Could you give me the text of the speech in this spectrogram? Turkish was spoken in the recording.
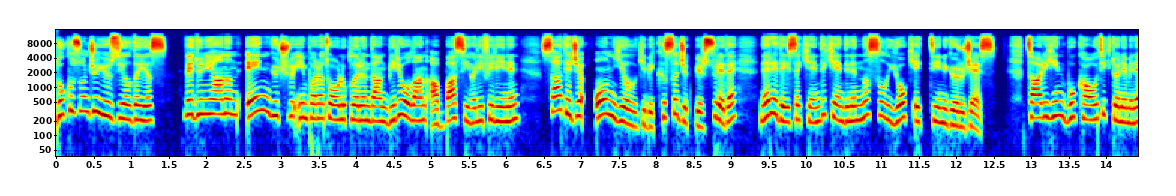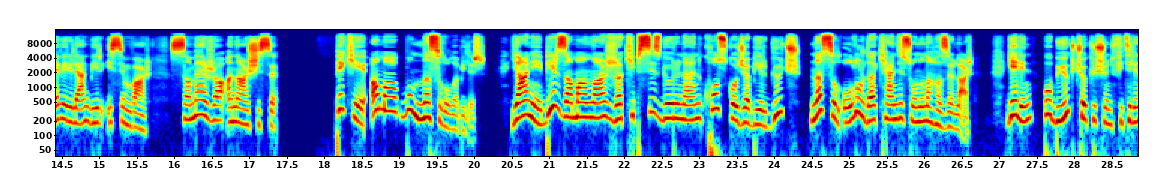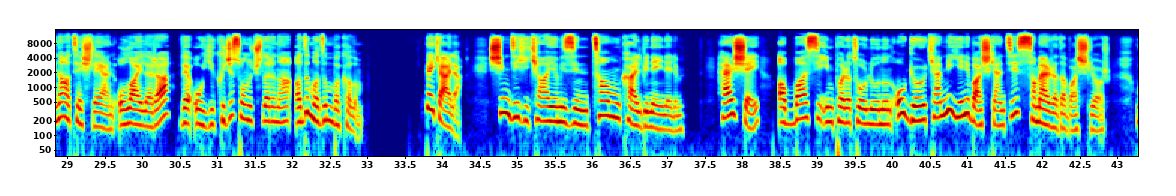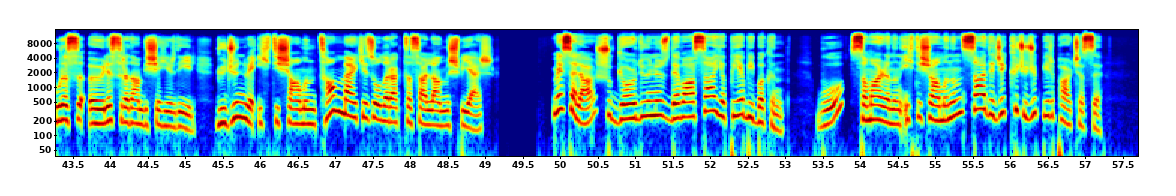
9. yüzyıldayız ve dünyanın en güçlü imparatorluklarından biri olan Abbasi halifeliğinin sadece 10 yıl gibi kısacık bir sürede neredeyse kendi kendini nasıl yok ettiğini göreceğiz. Tarihin bu kaotik dönemine verilen bir isim var, Samerra anarşisi. Peki ama bu nasıl olabilir? Yani bir zamanlar rakipsiz görünen koskoca bir güç nasıl olur da kendi sonuna hazırlar? Gelin bu büyük çöküşün fitilini ateşleyen olaylara ve o yıkıcı sonuçlarına adım adım bakalım. Pekala, şimdi hikayemizin tam kalbine inelim. Her şey Abbasi İmparatorluğu'nun o görkemli yeni başkenti Samerra'da başlıyor. Burası öyle sıradan bir şehir değil, gücün ve ihtişamın tam merkezi olarak tasarlanmış bir yer. Mesela şu gördüğünüz devasa yapıya bir bakın. Bu, Samarra'nın ihtişamının sadece küçücük bir parçası.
